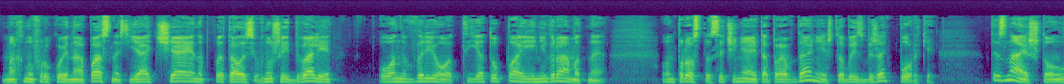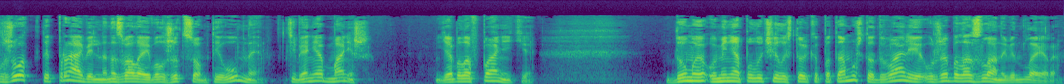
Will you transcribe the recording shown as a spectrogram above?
махнув рукой на опасность, я отчаянно попыталась внушить Двали. Он врет, я тупая и неграмотная. Он просто сочиняет оправдание, чтобы избежать порки. Ты знаешь, что он лжет, ты правильно назвала его лжецом, ты умная, тебя не обманешь. Я была в панике. Думаю, у меня получилось только потому, что Двали уже была зла на Виндлайера.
